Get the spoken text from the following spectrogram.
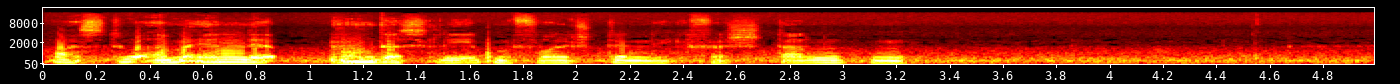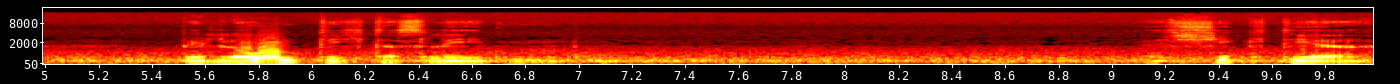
Hast du am Ende das Leben vollständig verstanden? Belohnt dich das Leben? Es schickt dir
